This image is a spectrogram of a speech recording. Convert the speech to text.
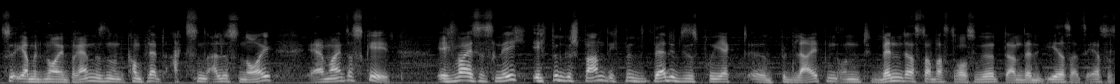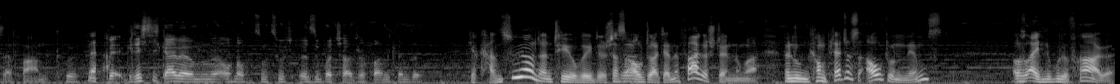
zu, ja, mit neuen Bremsen und komplett Achsen, alles neu? Er meint, das geht. Ich weiß es nicht. Ich bin gespannt. Ich bin, werde dieses Projekt äh, begleiten und wenn das da was draus wird, dann werdet ihr es als erstes erfahren. cool. Wär richtig geil, wenn man auch noch zum Zu äh, Supercharger fahren könnte. Ja, kannst du ja dann theoretisch. Das Ja. Auto hat ja eine Fahrgestellnummer. Wenn du ein komplettes Auto nimmst, das ist eigentlich eine gute Frage.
